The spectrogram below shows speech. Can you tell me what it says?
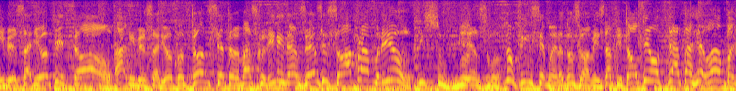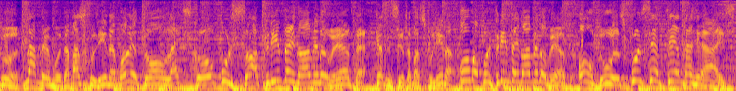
Aniversariou Pitol. Aniversariou com todo o setor masculino em 10 vezes só pra abril. Isso mesmo. No fim de semana dos homens da Pitol tem oferta relâmpago. Na bermuda masculina, moletom Lexco por só R$ 39,90. Camiseta masculina, uma por R$ 39,90. Ou duas por 70 reais.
